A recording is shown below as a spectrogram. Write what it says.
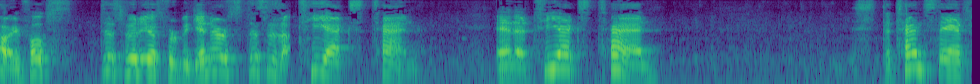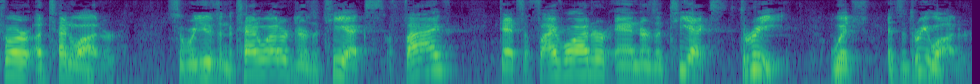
Alright folks, this video is for beginners. This is a TX10. And a TX10, the 10 stands for a 10 water. So we're using the 10 water. There's a TX5, that's a 5 water, and there's a TX3, which is a 3 water.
